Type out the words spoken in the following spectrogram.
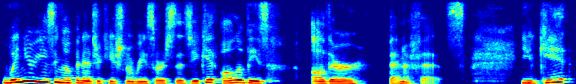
When you're using open educational resources, you get all of these other benefits. You get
